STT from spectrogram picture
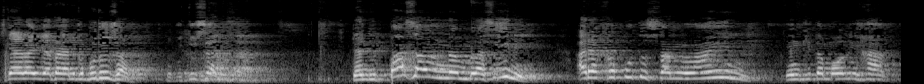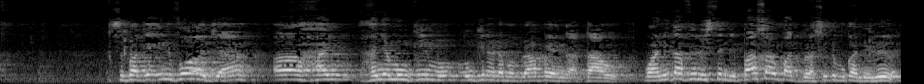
Sekali lagi katakan keputusan. Keputusan. Dan di pasal 16 ini ada keputusan lain yang kita mau lihat. Sebagai info aja, uh, hanya, mungkin mungkin ada beberapa yang nggak tahu. Wanita Filistin di pasal 14 itu bukan Delilah.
